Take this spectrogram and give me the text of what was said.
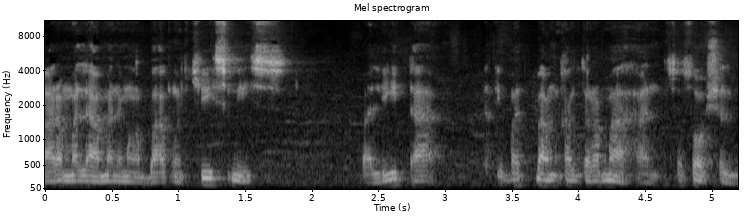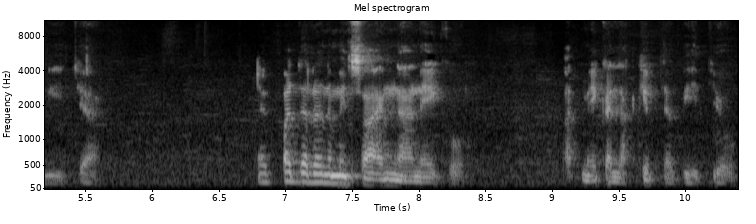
para malaman ng mga bagong chismis, balita, at iba't bang kaldramahan sa social media. Nagpadala namin sa ang nanay ko at may kalakip na video.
